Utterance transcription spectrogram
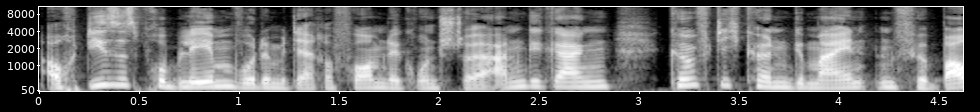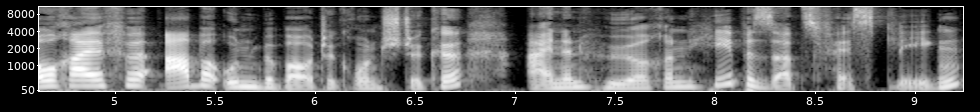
Auch dieses Problem wurde mit der Reform der Grundsteuer angegangen. Künftig können Gemeinden für baureife, aber unbebaute Grundstücke einen höheren Hebesatz festlegen,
